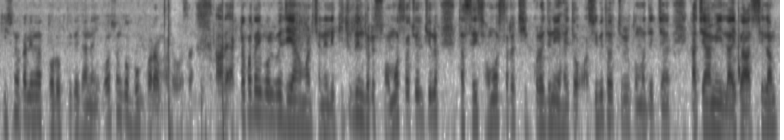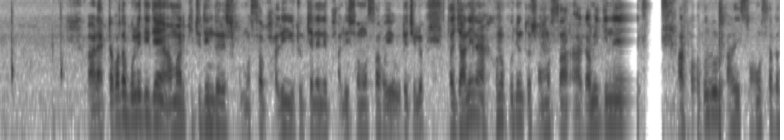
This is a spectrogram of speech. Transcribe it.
কৃষ্ণ কালিমার তরফ থেকে জানাই অসংখ্য বুক ভরা ভালোবাসা। আর একটা কথাই বলব যে, আমার চ্যানেলে কিছুদিন ধরে সমস্যা চলছিল। তা সেই সমস্যাটা ঠিক করার জন্যই হয়তো অসুবিধা হচ্ছিল। তোমাদের কাছে আমি লাইভে আসছিলাম। আর একটা কথা বলে দিই যে, আমার কিছুদিন ধরে সমস্যা ভালোই ইউটিউব চ্যানেলে ভালোই সমস্যা হয়ে উঠেছিল। তা জানি না, এখনও পর্যন্ত সমস্যা আগামী দিনে আর কতদূর আর এই সমস্যাটা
